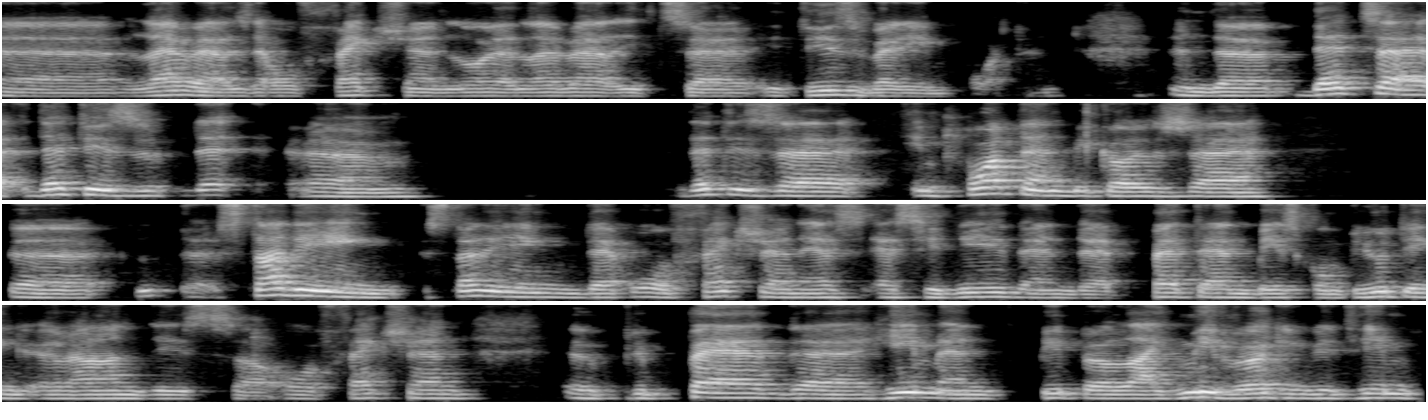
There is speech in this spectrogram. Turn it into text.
uh, levels, the olfaction lower level, it's uh, it is very important, and uh, that uh, that is that um, that is uh, important because uh, studying studying the olfaction as as he did and the pattern-based computing around this olfaction prepared him and people like me working with him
